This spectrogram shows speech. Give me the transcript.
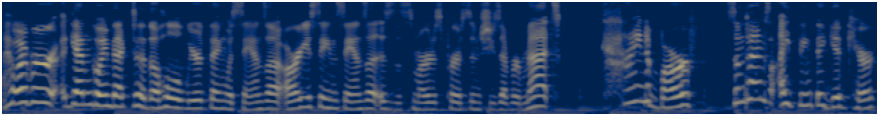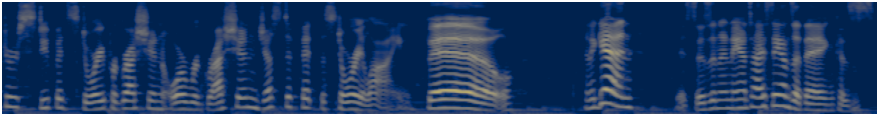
However, again, going back to the whole weird thing with Sansa, Arya saying Sansa is the smartest person she's ever met? Kind of barf. Sometimes I think they give characters stupid story progression or regression just to fit the storyline. Boo. And again, this isn't an anti Sansa thing, because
